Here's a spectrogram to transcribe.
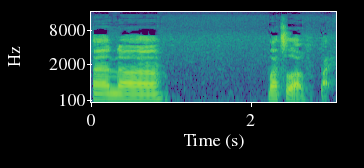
And uh, lots of love. Bye.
